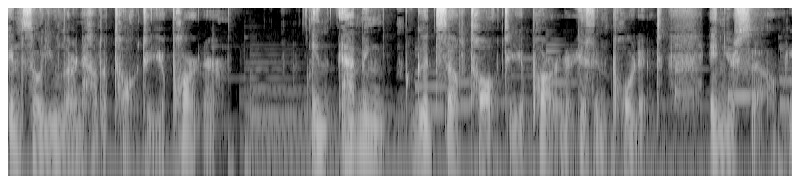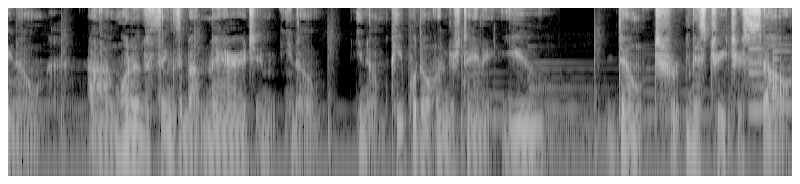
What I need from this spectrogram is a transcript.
and so you learn how to talk to your partner. And having good self talk to your partner is important in yourself. You know, uh, one of the things about marriage, and you know, you know, people don't understand it. You don't tr- mistreat yourself.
